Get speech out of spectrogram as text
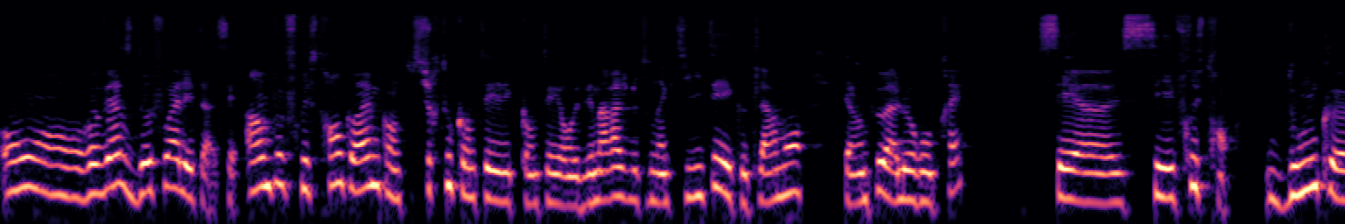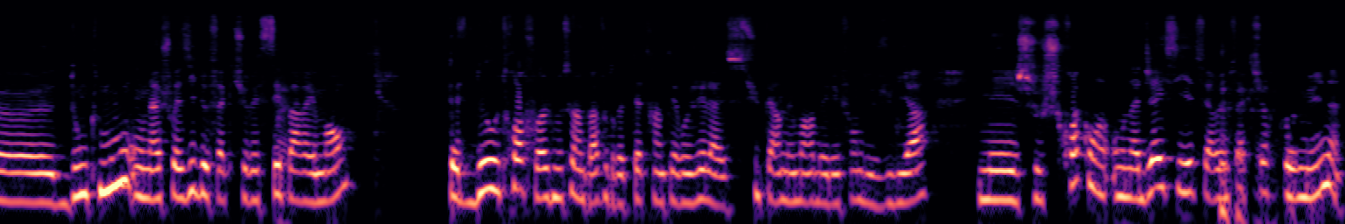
on, reverse deux fois à l'État. C'est un peu frustrant quand même, quand, surtout quand t'es quand t'es au démarrage de ton activité et que clairement t'es un peu à l'euro près. C'est euh, c'est frustrant. Donc euh, donc nous on a choisi de facturer séparément peut-être deux ou trois fois, je me souviens pas, faudrait peut-être interroger la super mémoire d'éléphant de Julia, mais je, je crois qu'on a déjà essayé de faire une facture commune.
